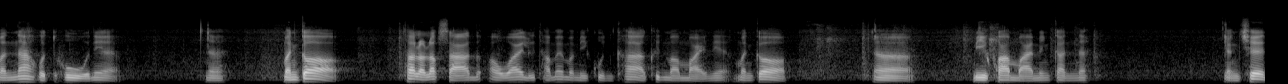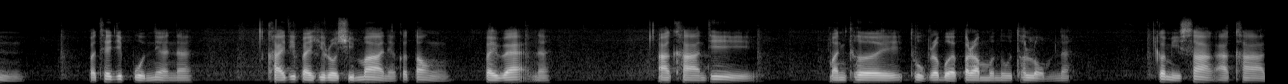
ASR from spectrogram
มันน่าหดหู่เนี่ยนะมันก็ถ้าเรารักษาเอาไว้หรือทำให้มันมีคุณค่าขึ้นมาใหม่เนี่ยมันก็มีความหมายเหมือนกันนะ อย่างเช่น ประเทศญี่ปุ่นเนี่ยนะใครที่ไปฮิโรชิมาเนี่ยก็ต้องไปแวะนะอาคารที่มันเคยถูกระเบิดปรมาณูถล่มนะก็มีสร้างอาคาร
